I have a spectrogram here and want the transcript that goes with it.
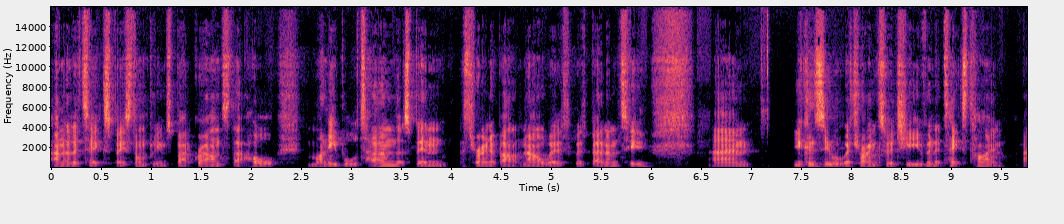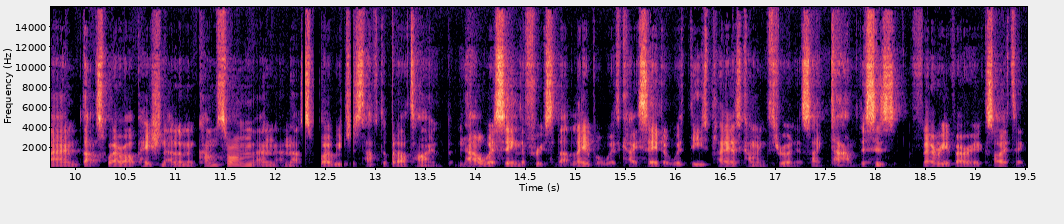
analytics based on Bloom's background, that whole moneyball term that's been thrown about now with, with Benham too. Um, you can see what we're trying to achieve and it takes time. And that's where our patient element comes from. And, and that's where we just have to put our time. But now we're seeing the fruits of that labor with Caicedo, with these players coming through. And it's like, damn, this is very, very exciting.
